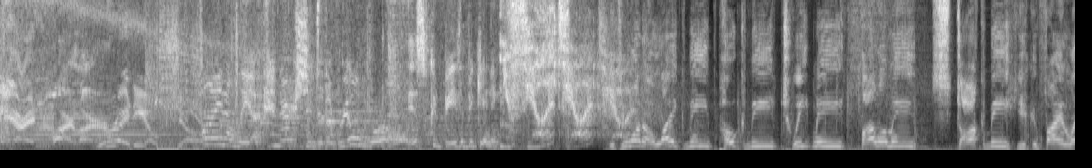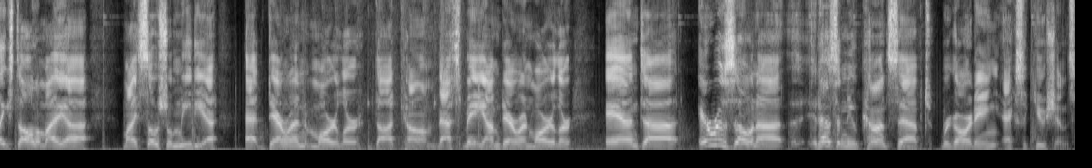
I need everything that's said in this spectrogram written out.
Darren Marlar Radio Show. Finally! finally a connection to the real world. This could be the beginning. You feel it? Feel it? If you want to like me, poke me, tweet me, follow me, stalk me, you can find links to all of my uh, my social media at darrenmarlar.com. That's me. I'm Darren Marlar. And uh, Arizona, it has a new concept regarding executions.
